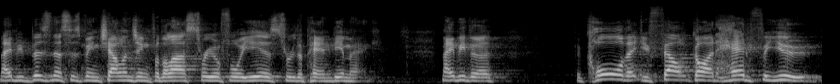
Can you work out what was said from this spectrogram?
Maybe business has been challenging for the last three or four years through the pandemic. Maybe the, the call that you felt God had for you,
